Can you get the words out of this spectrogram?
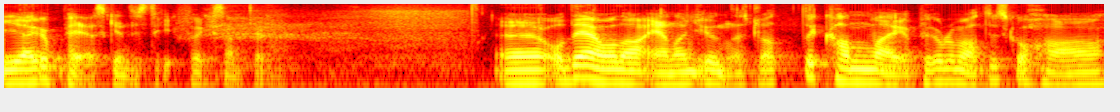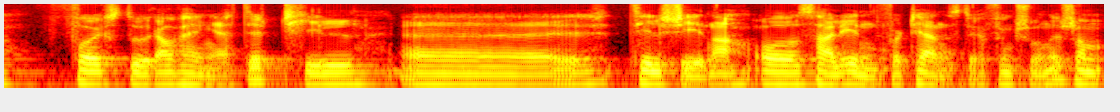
i europeisk industri, f.eks. Eh, og Det er jo da en av grunnene til at det kan være problematisk å ha for store avhengigheter til, eh, til Kina, og særlig innenfor tjenester og funksjoner som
